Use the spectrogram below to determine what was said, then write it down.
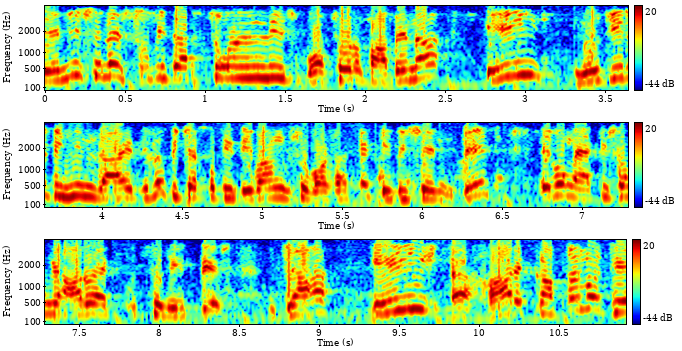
রেমিশনের সুবিধা চল্লিশ বছর পাবে না। এই নজিরবিহীন রায় দিল বিচারপতি দেবাংশু বসাকে ডিভিশন বেঞ্চ এবং একই সঙ্গে আরও এক উচ্চ নির্দেশ, যা এই হাড় কাঁপানো যে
